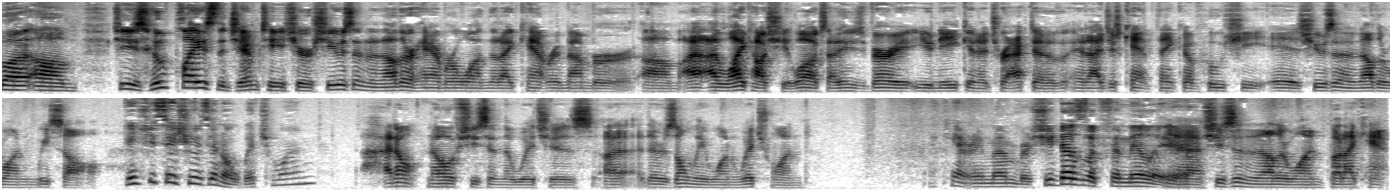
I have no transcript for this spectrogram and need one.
but, um, geez, who plays the gym teacher? She was in another Hammer one that I can't remember. Um, I, I like how she looks. I think she's very unique and attractive, and I just can't think of who she is. She was in another one we saw. Didn't you say she was in a witch one? I don't know if she's in the witches. Uh, there's only one witch one. I can't remember. She does look familiar. Yeah, she's in another one, but I can't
